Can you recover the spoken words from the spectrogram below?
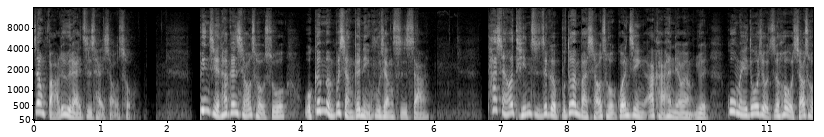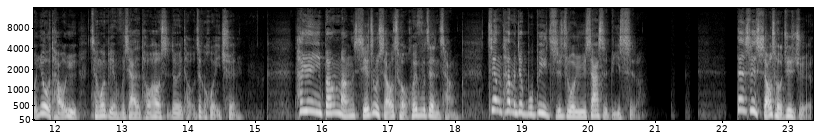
让法律来制裁小丑，并且他跟小丑说：“我根本不想跟你互相厮杀。”他想要停止这个不断把小丑关进阿卡汉疗养院，过没多久之后，小丑又逃狱，成为蝙蝠侠的头号死对头。这个回圈，他愿意帮忙协助小丑恢复正常，这样他们就不必执着于杀死彼此了。但是小丑拒绝了。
